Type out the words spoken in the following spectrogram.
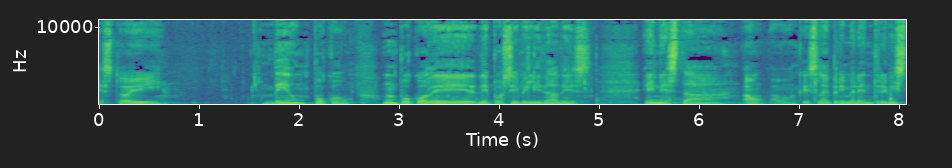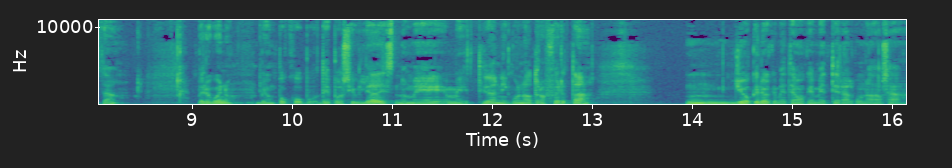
estoy veo un poco un poco de, posibilidades en esta aunque es la primera entrevista pero bueno veo un poco de posibilidades. No me he metido a ninguna otra oferta. Mm, yo creo que me tengo que meter alguna o sea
